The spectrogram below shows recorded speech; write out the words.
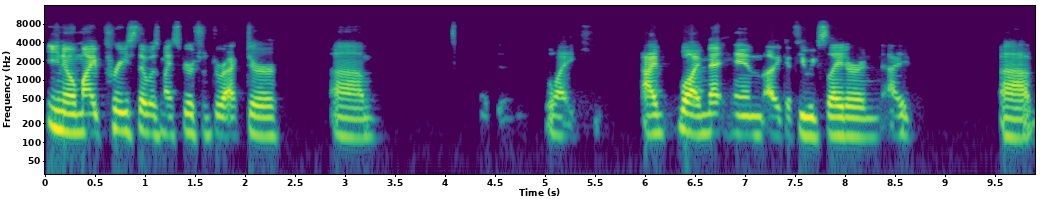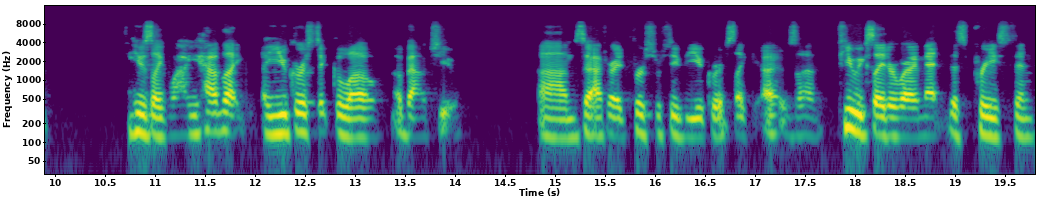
you know, my priest that was my spiritual director, um, like I well, I met him like a few weeks later, and I, uh, he was like, "Wow, you have like a Eucharistic glow about you." Um, so after I'd first received the Eucharist, like uh, it was a few weeks later where I met this priest, and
